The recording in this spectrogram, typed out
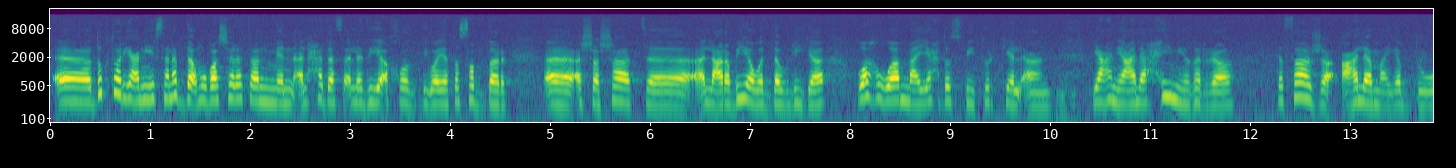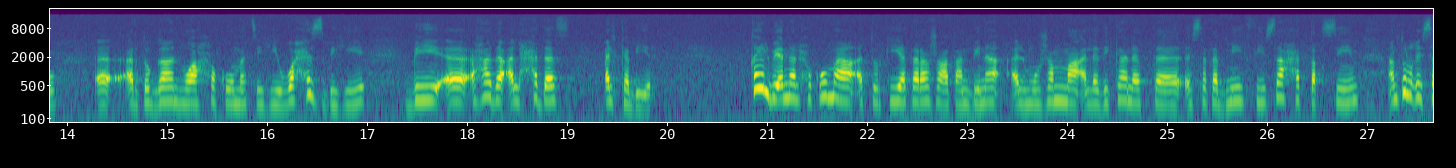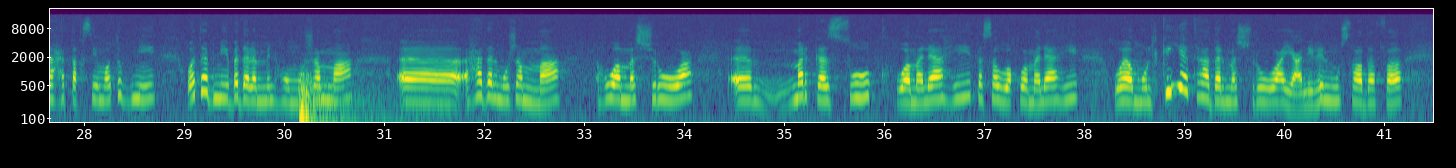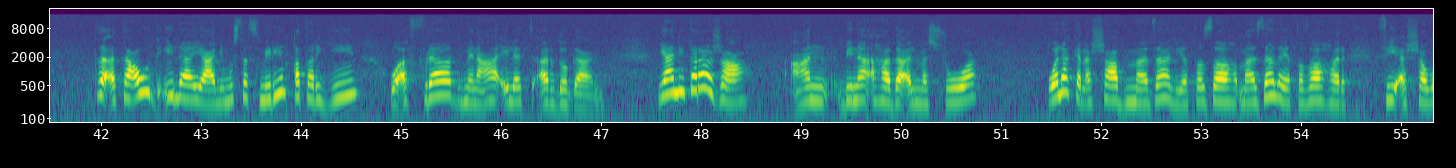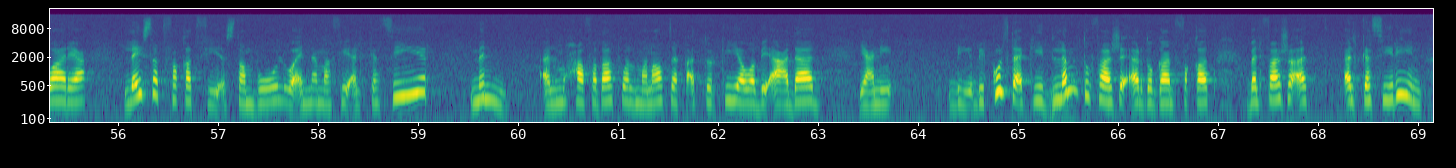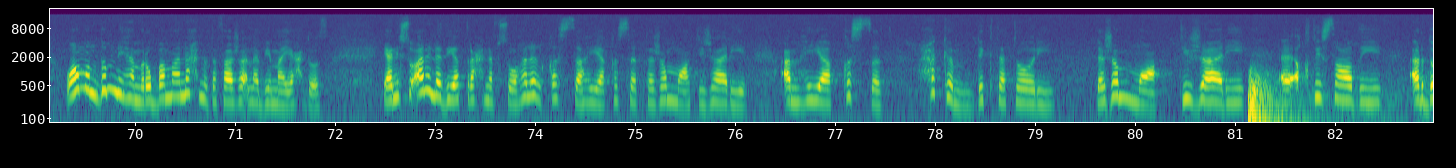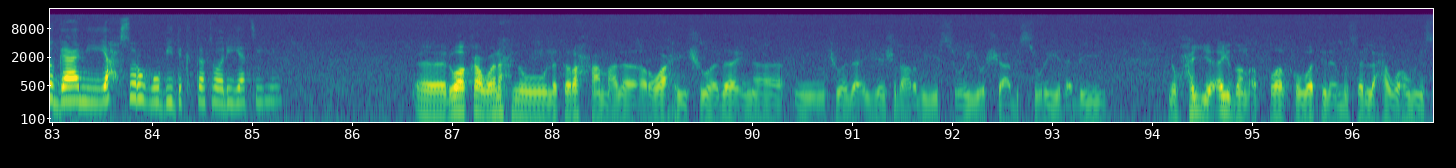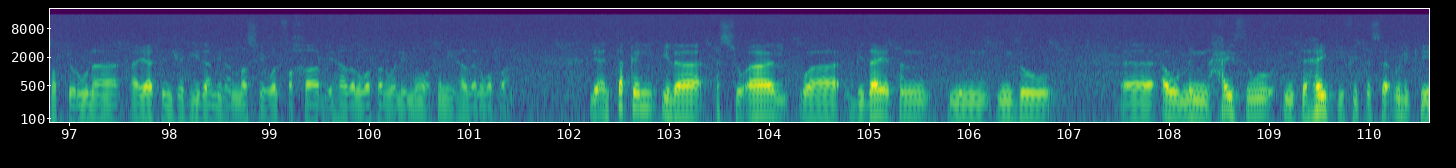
آه، دكتور يعني سنبدأ مباشرة من الحدث الذي يأخذ ويتصدر آه، الشاشات آه، العربية والدولية. وهو ما يحدث في تركيا الآن. يعني على حين غرة تفاجأ على ما يبدو آه، أردوغان وحكومته وحزبه بهذا الحدث الكبير. قيل بأن الحكومة التركية تراجعت عن بناء المجمع الذي كانت آه، ستبنيه في ساحة تقسيم أن تلغي ساحة تقسيم وتبني وتبني بدلا منه مجمع. آه هذا المجمع هو مشروع آه مركز سوق وملاهي تسوق وملاهي وملكية هذا المشروع يعني للمصادفة تعود إلى يعني مستثمرين قطريين وأفراد من عائلة أردوغان. يعني تراجع عن بناء هذا المشروع ولكن الشعب ما زال يتظاهر ما زال يتظاهر في الشوارع ليست فقط في إسطنبول وإنما في الكثير من المحافظات والمناطق التركية وبأعداد يعني بكل تأكيد لم تفاجئ أردوغان فقط بل فاجأت الكثيرين ومن ضمنهم ربما نحن تفاجأنا بما يحدث. يعني السؤال الذي يطرح نفسه هل القصة هي قصة تجمع تجاري أم هي قصة حكم ديكتاتوري تجمع تجاري آه، اقتصادي أردوغاني يحصره بديكتاتوريته؟ آه، الواقع ونحن نترحم على أرواح شهدائنا من شهداء الجيش العربي السوري والشعب السوري الأبي. نحيي أيضا أبطال قواتنا المسلحة وهم يسطرون آيات جديدة من النصر والفخار لهذا الوطن ولمواطني هذا الوطن. لأنتقل إلى السؤال وبداية من منذ آه، أو من حيث انتهيت في تساؤلك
